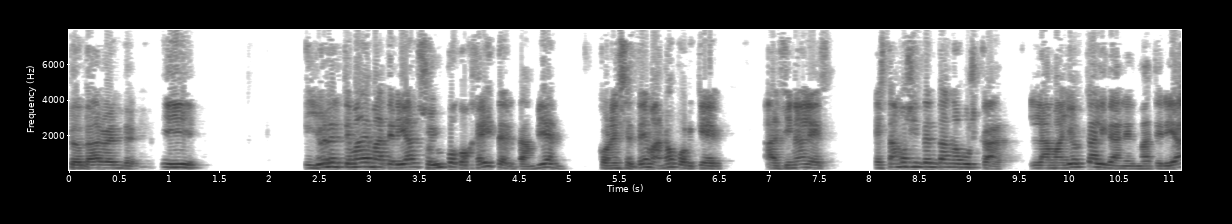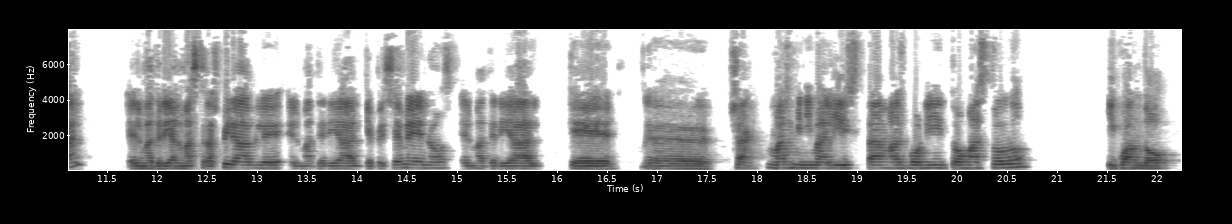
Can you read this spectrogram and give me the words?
Totalmente. Y, y yo en el tema de material soy un poco hater también con ese tema, ¿no? Porque al final es, estamos intentando buscar la mayor calidad en el material, el material más transpirable, el material que pese menos, el material que, eh, o sea, más minimalista, más bonito, más todo. Y cuando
